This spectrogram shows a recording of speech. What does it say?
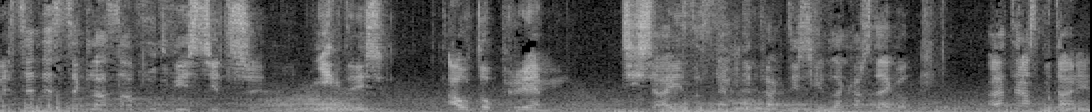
Mercedes C-klasa W203. Niegdyś auto premium. Dzisiaj jest dostępny praktycznie dla każdego. Ale teraz pytanie.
